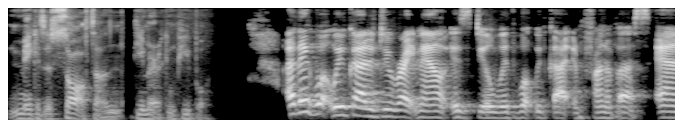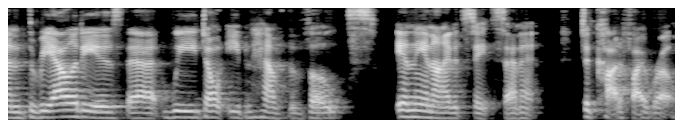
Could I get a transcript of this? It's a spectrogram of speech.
make its assault on the American people? I think what we've got to do right now is deal with what we've got in front of us. And the reality is that we don't even have the votes in the United States Senate to codify Roe.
